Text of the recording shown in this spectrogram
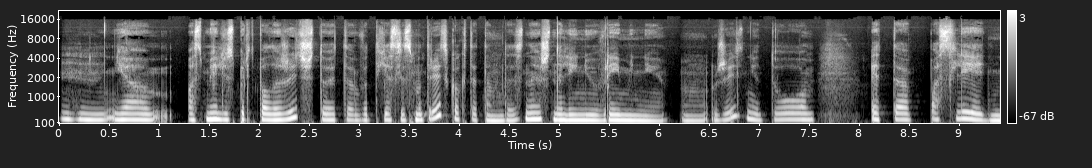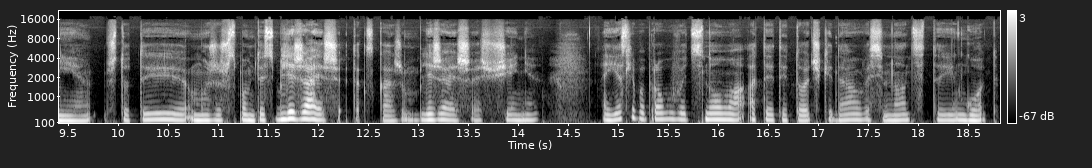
Я осмелюсь предположить, что это вот если смотреть как-то там, да, знаешь, на линию времени жизни, то это последнее, что ты можешь вспомнить, то есть ближайшее, так скажем, ближайшее ощущение. А если попробовать снова от этой точки, да, 18 год,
